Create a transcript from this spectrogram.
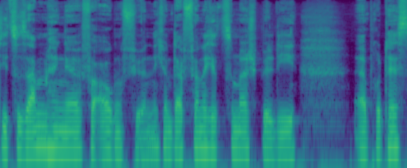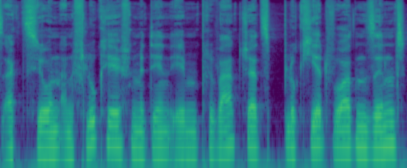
die Zusammenhänge vor Augen führen. Nicht? Und da fand ich jetzt zum Beispiel die äh, Protestaktionen an Flughäfen, mit denen eben Privatjets blockiert worden sind,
